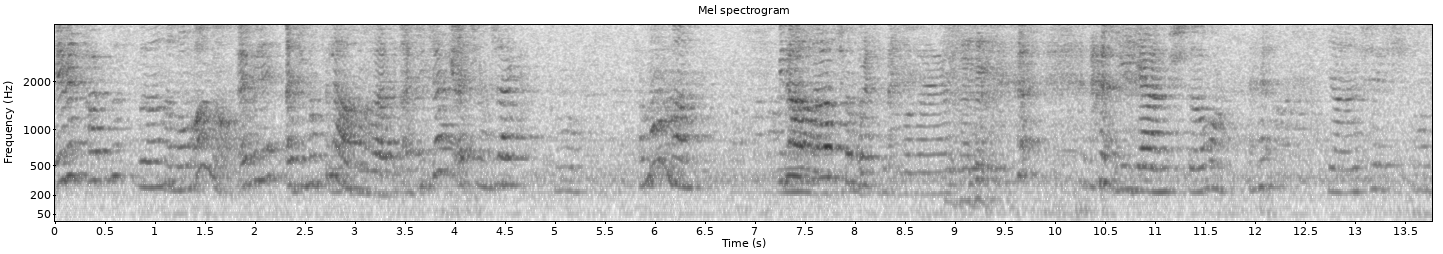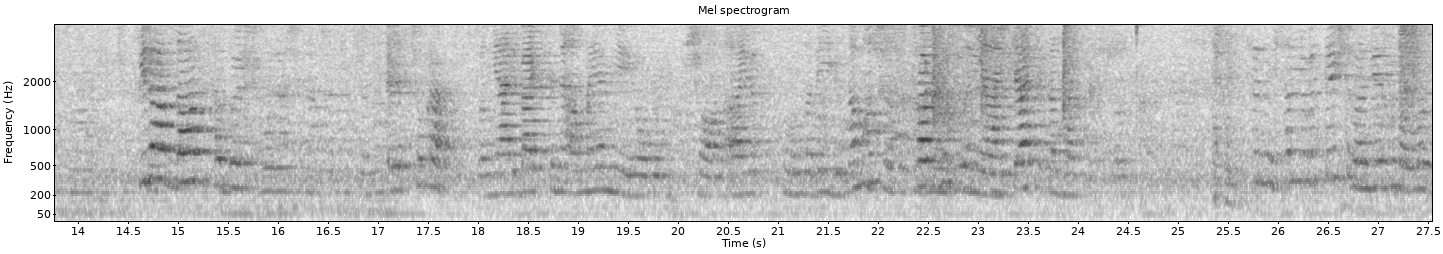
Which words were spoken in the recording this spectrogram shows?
Evet haklısın. Normal mı? Evet acıması lazım zaten. Acıyacak ki açılacak. Tamam mı? Biraz daha sabır. İyi gelmişti ama. Yani şey... Biraz daha sabır. Evet çok haklısın. Yani belki seni anlayamıyorum şu an. Aynı konumda değiliz ama haklısın yani. Gerçekten haklısın. Sen, sen nöbet değişti ben diğerini de alırım.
